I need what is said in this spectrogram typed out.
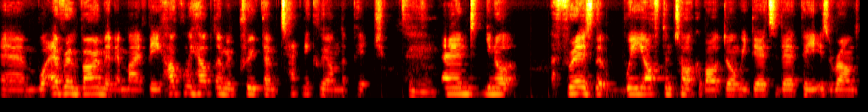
um, whatever environment it might be, how can we help them improve them technically on the pitch? Mm-hmm. And, you know, a phrase that we often talk about, don't we, day to day, Pete, is around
